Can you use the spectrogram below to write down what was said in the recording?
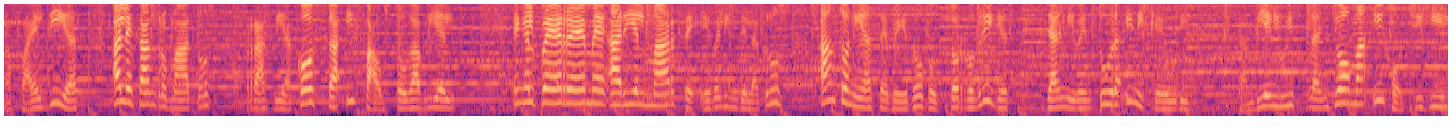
Rafael Díaz, Alejandro Matos, Rafi Acosta y Fausto Gabriel. En el PRM, Ariel Marte, Evelyn de la Cruz, Antonia Acevedo, Doctor Rodríguez, Yanni Ventura y Nikeuri. También Luis Lanyoma y Jochi Gil.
